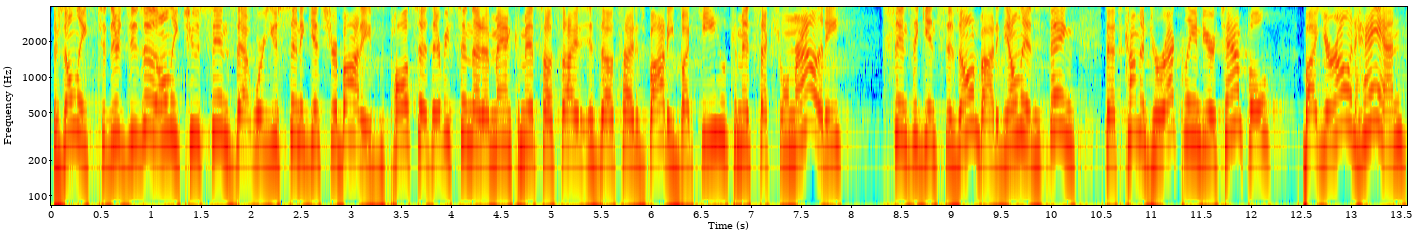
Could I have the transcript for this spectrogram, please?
There's only two, there's, these are the only two sins that where you sin against your body. Paul says every sin that a man commits outside is outside his body, but he who commits sexual immorality sins against his own body. The only thing that's coming directly into your temple by your own hand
